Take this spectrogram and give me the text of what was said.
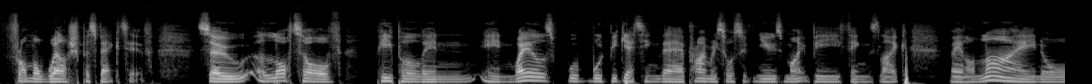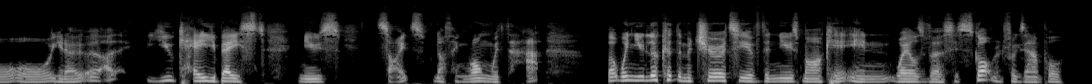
from a Welsh perspective. So a lot of people in in Wales would, would be getting their primary source of news might be things like Mail Online or or you know uh, UK based news sites, nothing wrong with that. But when you look at the maturity of the news market in Wales versus Scotland, for example,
